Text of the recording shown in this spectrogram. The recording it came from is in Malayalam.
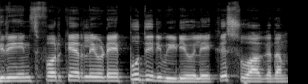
ഗ്രീൻസ് ഫോർ കേരളയുടെ പുതിയൊരു വീഡിയോയിലേക്ക് സ്വാഗതം.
